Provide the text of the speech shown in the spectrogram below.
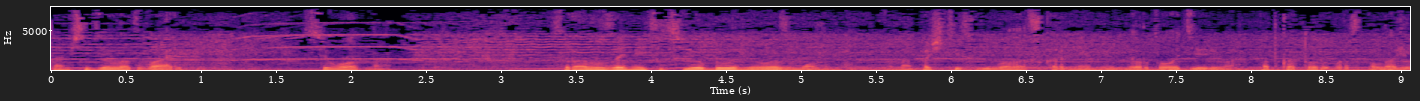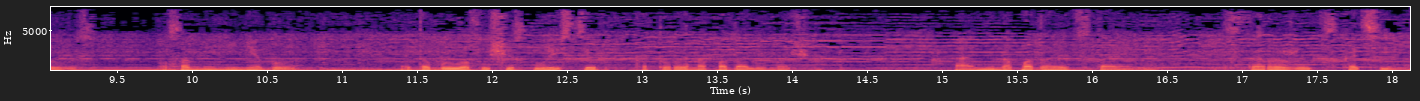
Там сидела тварь. Всего одна. Сразу заметить ее было невозможно. Она почти сливалась с корнями мертвого дерева, под которым расположилась. Но сомнений не было. Это было существо из тех, которые нападали ночью. А они нападают стаями. Сторожит скотина.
